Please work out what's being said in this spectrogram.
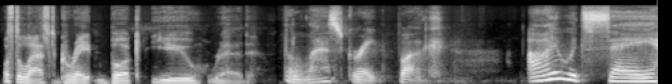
What's the last great book you read? The last great book. I would say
